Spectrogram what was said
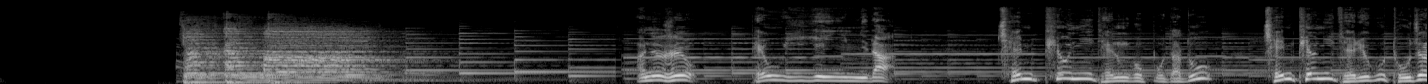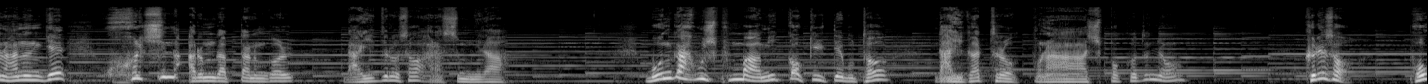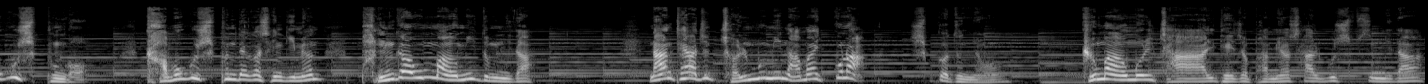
안녕하세요. 배우 이계인입니다. 챔피언이 되는 것보다도 챔피언이 되려고 도전하는 게 훨씬 아름답다는 걸 나이 들어서 알았습니다. 뭔가 하고 싶은 마음이 꺾일 때부터 나이가 들었구나 싶었거든요. 그래서 보고 싶은 거, 가보고 싶은 데가 생기면 반가운 마음이 듭니다. 나한테 아직 젊음이 남아있구나 싶거든요. 그 마음을 잘 대접하며 살고 싶습니다.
